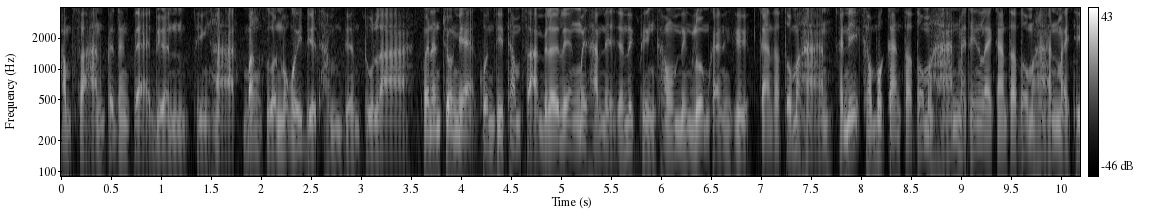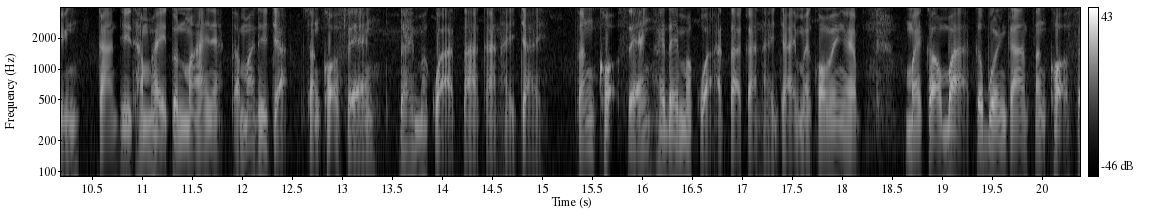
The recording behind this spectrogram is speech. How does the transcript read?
ทำสารไปตั้งแต่เดือนสิงหาบางสวนบอกว่าเดี๋ยวทำเดือนตุลา เพราะนั้นช่วงนี้คนที่ทำสารไปแล้วเรื่องไม่ทำเนี่ยจะนึกถึงคำหนึ่งร่วมกันก็คือการสะสมอาหารคราวนี้คำว่าการสะสมอาหารหมายถึงอะไร การสะสมอาหารหมายถึง การที่ทำให้ต้นไม้เนี่ยสามารถที่จะสังเคราะห์แสงได้มากกว่าอัตราการหายใจ สังเคราะห์แสงให้ได้มากกว่าอัตราการหายใจหมายความว่าไงครับ หมายความว่ากระบวนการสังเคราะห์แส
